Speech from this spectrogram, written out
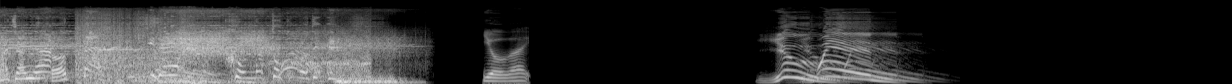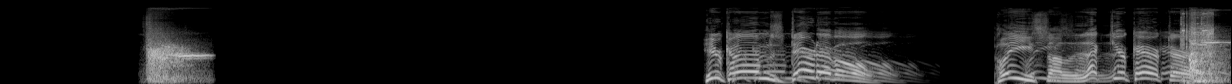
マちゃんがおったいでこんなところで弱い You win. Here comes Daredevil. Please select your character. –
